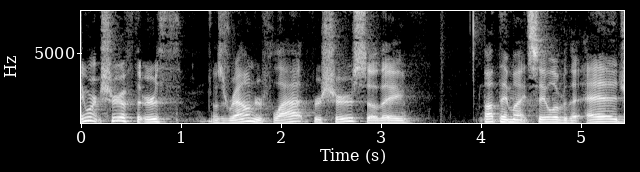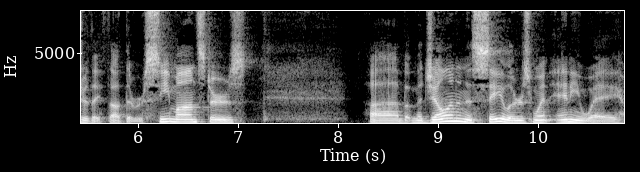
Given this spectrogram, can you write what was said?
they weren't sure if the earth was round or flat for sure, so they thought they might sail over the edge or they thought there were sea monsters. Uh, but Magellan and his sailors went anyway,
